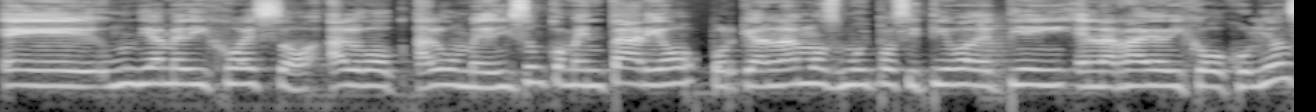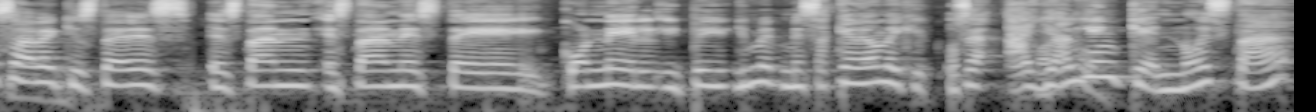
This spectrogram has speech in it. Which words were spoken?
eh, un día me dijo eso, algo, algo me hizo un comentario porque hablamos muy positivo de ti en la radio. Dijo, Julián sabe que ustedes están, están, este, con él y yo me, me saqué de y dije, o sea, ¿hay alguien que no está?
